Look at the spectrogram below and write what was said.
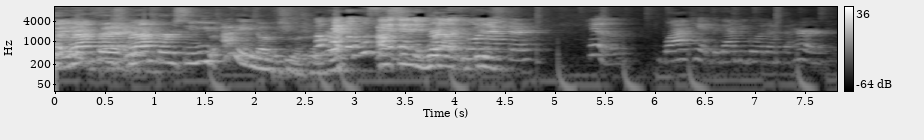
when, when I first when I first seen you, I didn't know that you were a good girl. Okay, but who I said that seen the girl is going after him? Why can't the guy be going after her?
